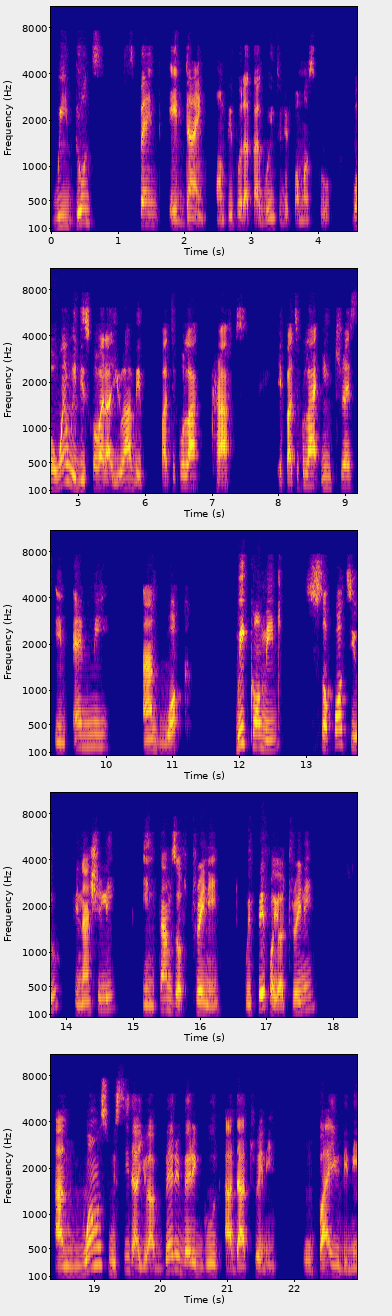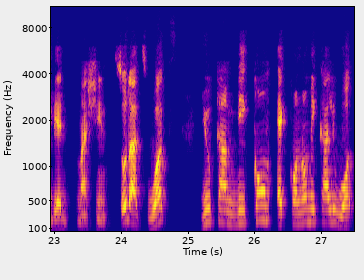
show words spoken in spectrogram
we don't spend a dime on people that are going to the formal school. But when we discover that you have a particular craft, a particular interest in any handwork, we come in, support you financially in terms of training. We pay for your training. And once we see that you are very, very good at that training, we'll buy you the needed machine so that what you can become economically what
